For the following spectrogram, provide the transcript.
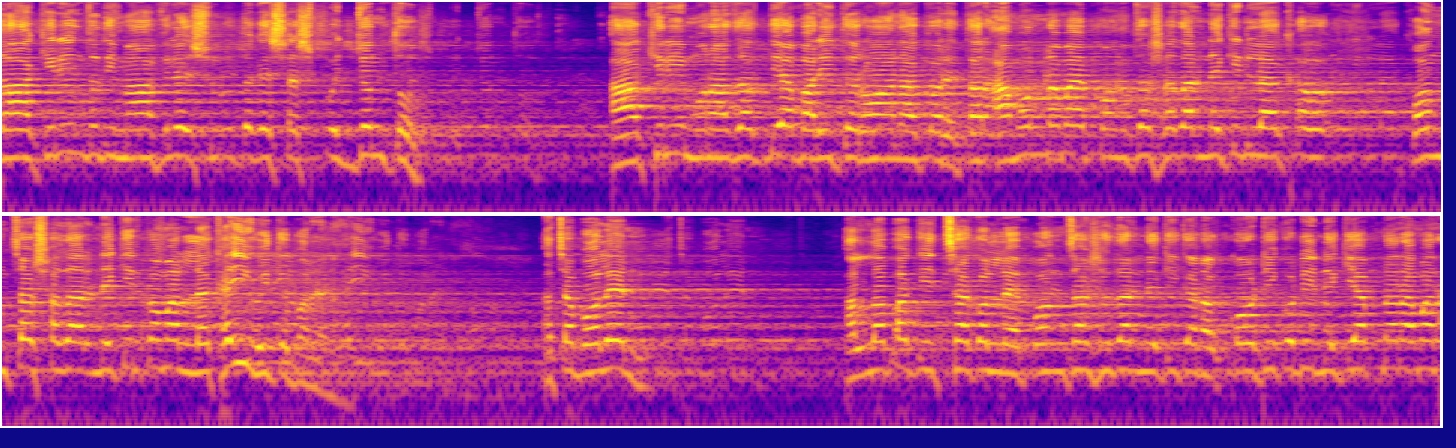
জাকিরিন যদি মাহফিলের শুরু থেকে শেষ পর্যন্ত আখিরি মোনাজাত দিয়া বাড়িতে রওনা করে, তার আমল নামায় পঞ্চাশ হাজার নেকির লেখা, পঞ্চাশ হাজার নেকির কমার লেখাই হইতে পারে না। আচ্ছা বলেন আল্লাপাক ইচ্ছা করলে পঞ্চাশ হাজার নেকি কেন? কোটি কোটি নেকি আপনার আমার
